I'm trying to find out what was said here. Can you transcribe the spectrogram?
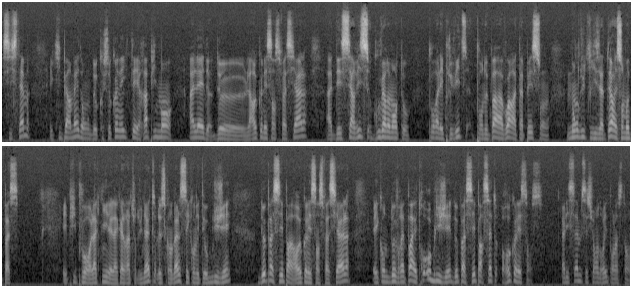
systèmes, et qui permet donc de se connecter rapidement à l'aide de la reconnaissance faciale à des services gouvernementaux pour aller plus vite, pour ne pas avoir à taper son nom d'utilisateur et son mot de passe. Et puis pour la CNIL et la quadrature du net, le scandale c'est qu'on était obligé de passer par la reconnaissance faciale et qu'on ne devrait pas être obligé de passer par cette reconnaissance. Alicem, c'est sur Android pour l'instant,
